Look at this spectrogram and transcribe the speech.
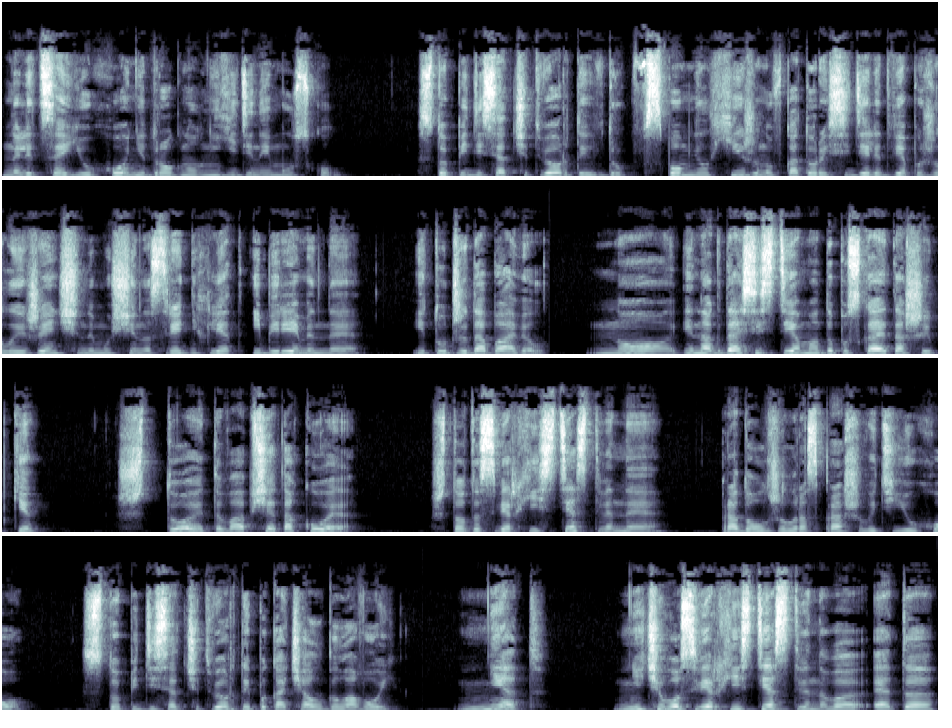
На лице Юхо не дрогнул ни единый мускул. 154-й вдруг вспомнил хижину, в которой сидели две пожилые женщины, мужчина средних лет и беременная, и тут же добавил но иногда система допускает ошибки. Что это вообще такое? Что-то сверхъестественное? Продолжил расспрашивать Юхо. 154-й покачал головой. Нет, ничего сверхъестественного, это...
